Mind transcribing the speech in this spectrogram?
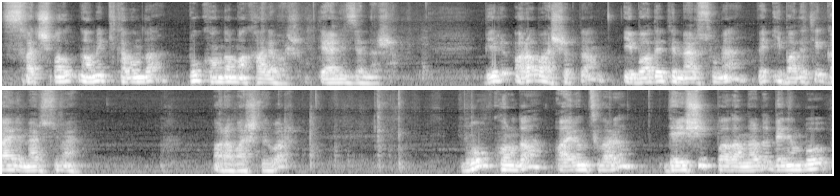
Saçmalıkname kitabımda bu konuda makale var değerli izleyenler. Bir ara başlıkta ibadeti mersume ve ibadeti gayri mersume ara başlığı var. Bu konuda ayrıntıları değişik bağlamlarda benim bu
